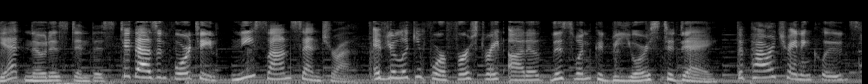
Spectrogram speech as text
Get noticed in this 2014 Nissan Sentra. If you're looking for a first-rate auto, this one could be yours today. The powertrain includes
